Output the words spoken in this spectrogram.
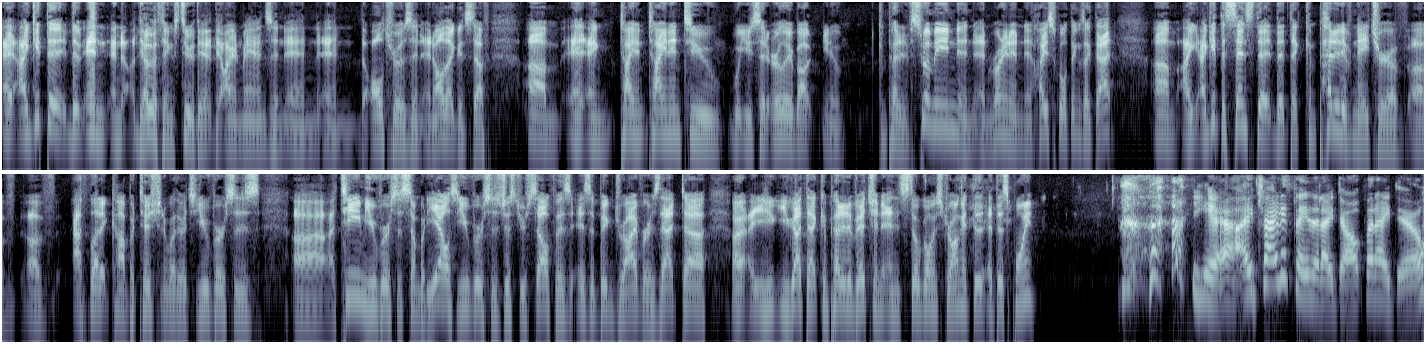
I, I, get the, the and, and the other things too, the the Ironmans and and and the ultras and, and all that good stuff. Um, and, and tying tying into what you said earlier about you know competitive swimming and, and running in high school, things like that. Um, I, I, get the sense that, that the competitive nature of, of, of athletic competition, whether it's you versus uh, a team, you versus somebody else, you versus just yourself, is, is a big driver. Is that uh, you, you got that competitive itch and, and still going strong at, the, at this point? yeah, I try to say that I don't, but I do.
